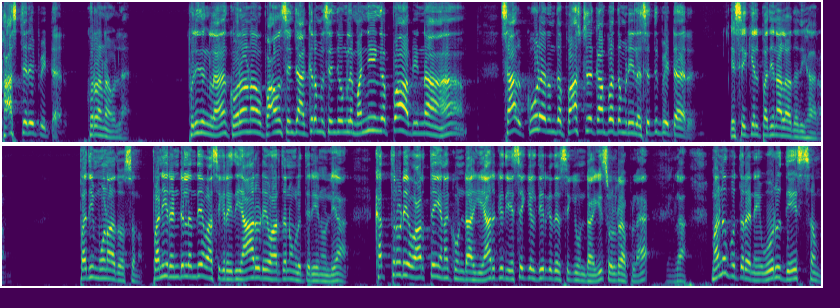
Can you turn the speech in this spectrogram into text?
பாஸ்டரே போயிட்டார் கொரோனாவில். புரியுதுங்களா? கொரோனா பாவம் செஞ்சு அக்கிரமம் செஞ்சவங்களை மன்னிங்கப்பா அப்படின்னா சார் கூட இருந்த பாஸ்டரை காப்பாற்ற முடியல செத்து போயிட்டார். எசேக்கியல் பதினாலாவது அதிகாரம் பதிமூணாவது வசனம். பனிரெண்டுலேருந்தே வாசிக்கிற இது யாருடைய வார்த்தைன்னு உங்களுக்கு தெரியணும் இல்லையா? கத்தருடைய வார்த்தை எனக்கு உண்டாகி யாருக்கு இது இசைக்கியல் தீர்க்கதரிசிக்கு உண்டாகி சொல்கிறாப்புல சரிங்களா? மனுபுத்திரனே ஒரு தேசம்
